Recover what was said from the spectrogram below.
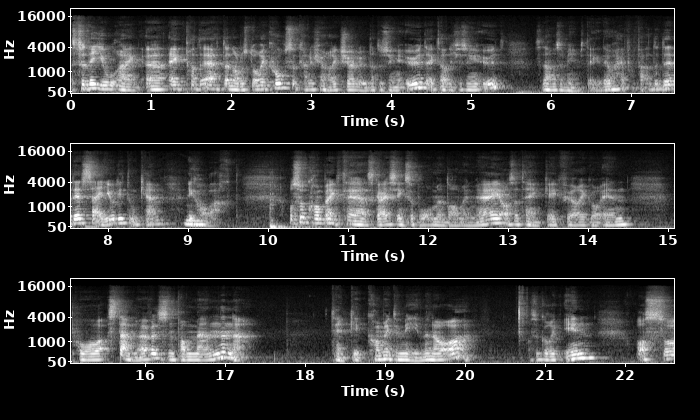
så det gjorde jeg. Eh, jeg at Når du står i kor, så kan du ikke høre deg sjøl uten at du synger ut. Jeg tør ikke synge ut, så dermed så mimte jeg. Det er jo helt forferdelig. Det, det sier jo litt om hvem jeg har vært. Og så kom jeg til Skysing, som broren min drar meg med og så tenker jeg før jeg går inn på stemmeøvelsen for mennene tenker jeg, Kommer jeg til mime nå òg? Og så går jeg inn, og så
